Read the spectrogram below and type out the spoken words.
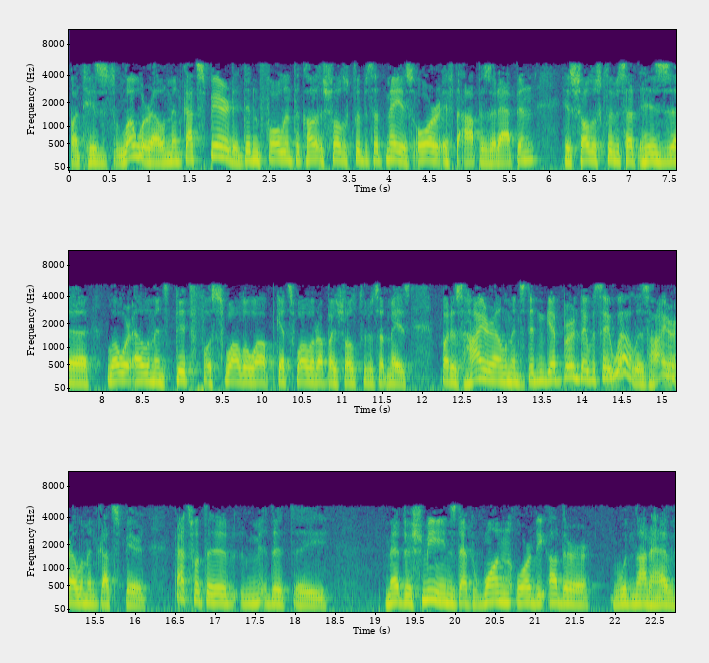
but his lower element got spared. It didn't fall into Shalosh Klibis Atmeis. Or if the opposite happened, his Shalosh Klibis his uh, lower elements did f- swallow up, get swallowed up by Shalosh Klibis Atmeis, but his higher elements didn't get burned. They would say, well, his higher element got spared. That's what the, the, the Medrash means that one or the other would not have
